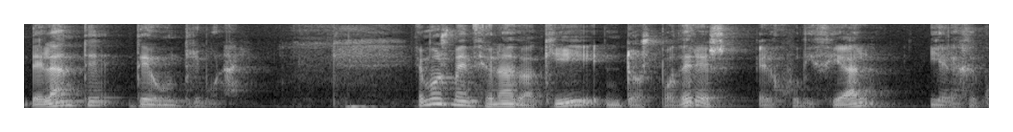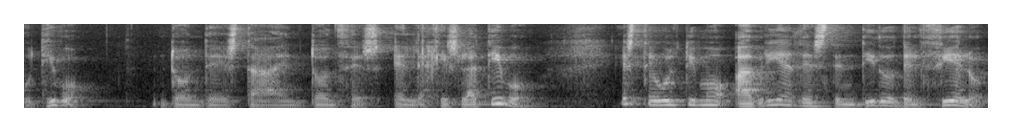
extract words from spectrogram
delante de un tribunal. Hemos mencionado aquí dos poderes, el judicial y el ejecutivo. ¿Dónde está entonces el legislativo? Este último habría descendido del cielo,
